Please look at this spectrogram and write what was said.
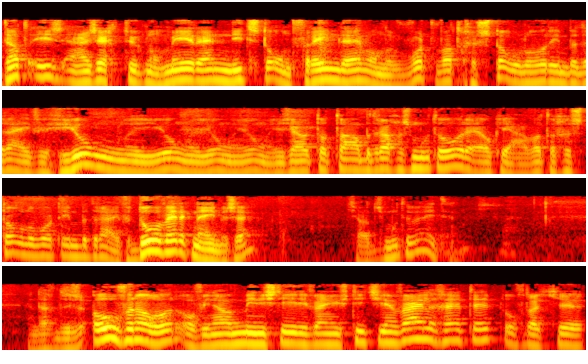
dat is, hij zegt natuurlijk nog meer, hè, niets te ontvreemden, want er wordt wat gestolen hoor in bedrijven. Jongen, jongen, jongen, jongen. Je zou het totaalbedrag eens moeten horen elk jaar, wat er gestolen wordt in bedrijven. Door werknemers, hè zou dus moeten weten. En dat is overal hoor. Of je nou een ministerie van Justitie en Veiligheid hebt. Of dat je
